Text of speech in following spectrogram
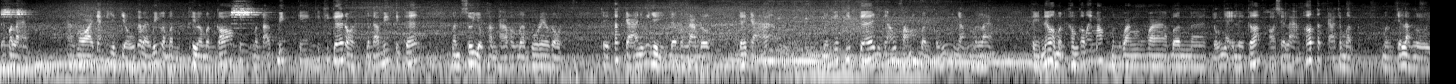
để mà làm ngoài các cái dịch vụ các bạn biết là mình khi mà mình có cái mình đã biết cái, cái thiết kế rồi mình đã biết thiết kế mình sử dụng thành thạo phần mềm Corel rồi thì tất cả những cái gì để mình làm được kể cả những cái thiết kế những cái ấn phẩm mình cũng nhận mình làm. Thì nếu mà mình không có máy móc mình quăng qua bên à, chỗ nhà Elecus họ sẽ làm hết tất cả cho mình. Mình chỉ là người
